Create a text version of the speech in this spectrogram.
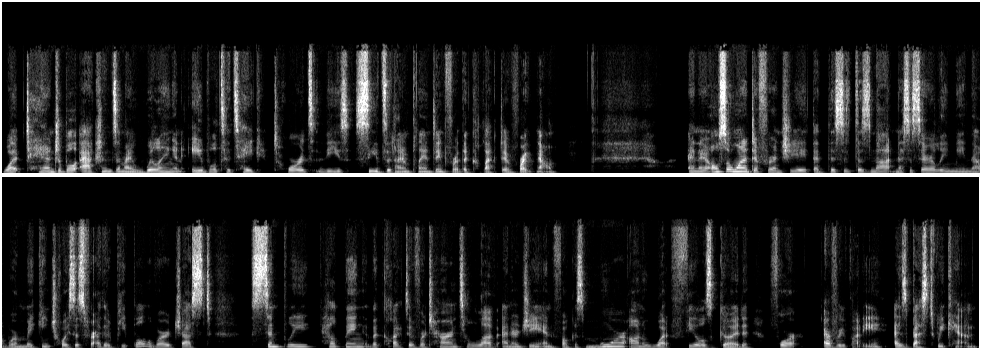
What tangible actions am I willing and able to take towards these seeds that I'm planting for the collective right now? And I also want to differentiate that this is, does not necessarily mean that we're making choices for other people. We're just simply helping the collective return to love energy and focus more on what feels good for everybody as best we can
